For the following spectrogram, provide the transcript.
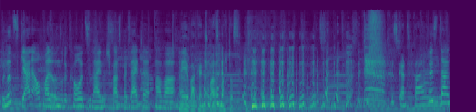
benutzt gerne auch mal unsere Codes. Nein, Spaß beiseite, aber äh, Nee, war kein Spaß, macht das. Bis ganz bald. bis dann.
